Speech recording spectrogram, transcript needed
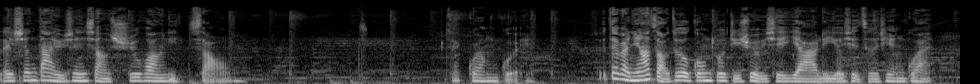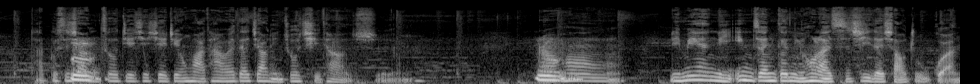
雷声大雨声小，虚晃一招，在官鬼，所以代表你要找这个工作的确有一些压力，而且择天怪，他不是叫你做接接接电话，他还会再叫你做其他的事。然嗯后里面你应征跟你后来实际的小主管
